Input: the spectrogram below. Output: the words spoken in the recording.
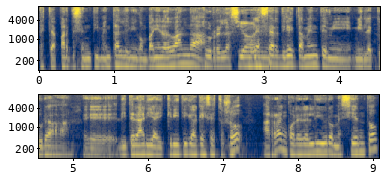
esta parte sentimental de mi compañero de banda. Tu relación. Voy a hacer directamente mi, mi lectura eh, literaria y crítica, que es esto. Yo arranco a leer el libro, me siento,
